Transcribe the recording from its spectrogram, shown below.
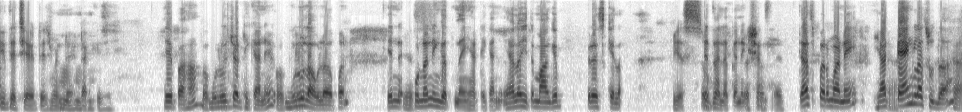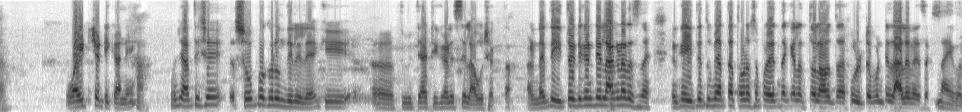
ती त्याची अटॅचमेंट आहे. टाकीची. हे पहा. ब्लूच्या ठिकाणी. ब्लू लावलं आपण. हे न- Yes. पुन्हा निघत नाही ह्या ठिकाणी. ह्याला इथे मागे प्रेस केला. येस हे झालं कनेक्शन. त्याचप्रमाणे ह्या टँकला सुद्धा हा. व्हाईटच्या ठिकाणी हा. म्हणजे अतिशय सोपं करून दिलेलं आहे की तुम्ही त्या ठिकाणीच ते लावू शकता. आणि नाही ते इतर ठिकाणी ते लागणारच नाही. कारण का इथे तुम्ही आता थोडासा प्रयत्न केला तो लावता उलट पण ते झालं नाही सक्सेस. नाही होत.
